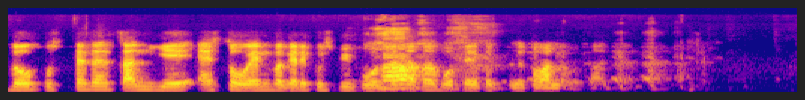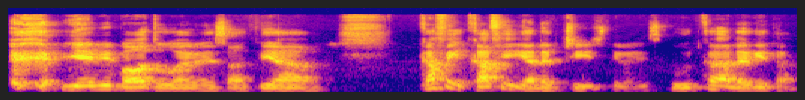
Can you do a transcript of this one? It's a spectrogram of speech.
लोग पूछते थे सन ये एस ओ एन वगैरह कुछ भी बोल हाँ. था बोलते तो गलत वाला बता दिया ये भी बहुत हुआ है मेरे साथ या काफ़ी काफ़ी अलग चीज़ थी भाई स्कूल का अलग ही था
